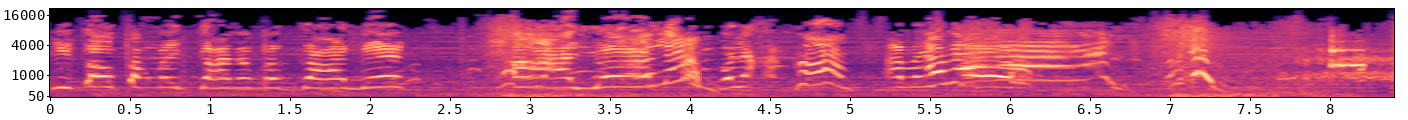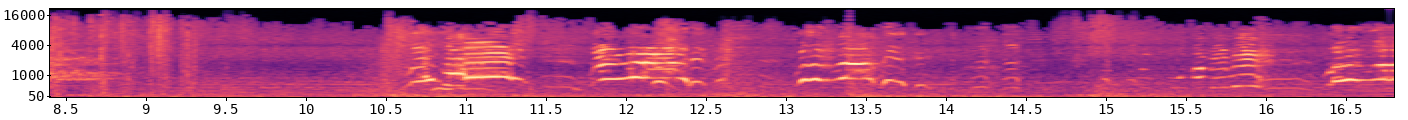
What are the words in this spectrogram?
Ikaw pang may ganang magalit. Hayop! Alam! Wala ka kang! Aray! Aray! Mamay! Mamay! Mamay! Puta, bebe! Mamay!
